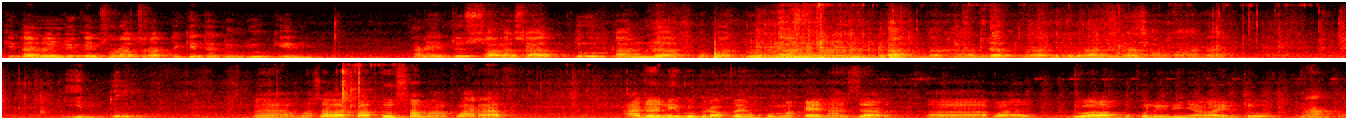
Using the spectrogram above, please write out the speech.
kita nunjukin surat-surat ya kita tunjukin karena itu salah satu tanda kepatuhan kita terhadap peraturan dan aparat gitu Nah masalah sepatu sama aparat ada nih beberapa yang pemakaian hazard eh, apa dua lampu kuning dinyalain tuh. mantap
